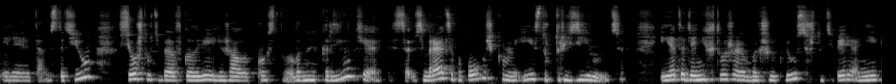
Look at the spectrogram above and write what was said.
или там статью, все, что у тебя в голове лежало просто в одной корзинке, собирается по полочкам и структуризируется. И это для них тоже большой плюс, что теперь они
